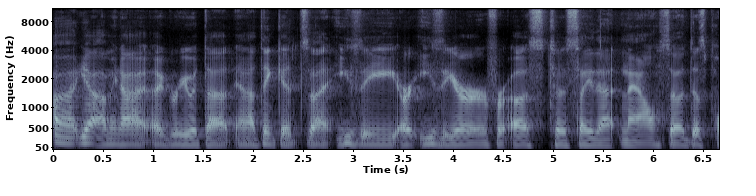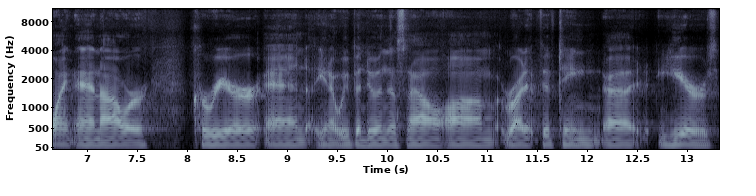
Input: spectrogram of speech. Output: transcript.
Uh, yeah, I mean, I agree with that, and I think it's uh, easy or easier for us to say that now. So at this point in our career, and you know, we've been doing this now um, right at 15 uh, years,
